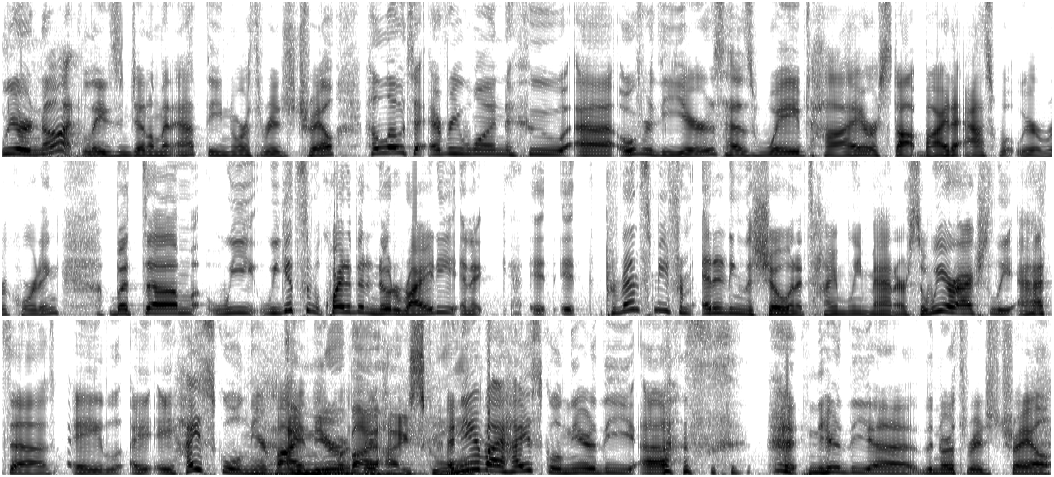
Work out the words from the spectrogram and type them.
we are not, ladies and gentlemen, at the Northridge Trail. Hello to everyone who uh, over the years has waved hi or stopped by to ask what we were recording. But um, we we get some quite a bit of notoriety, and it it, it prevents me from editing the show in a timely manner. So we are actually at uh, a, a, a high school nearby. A nearby high school. A nearby high school near the uh, near the uh, the Northridge Trail.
